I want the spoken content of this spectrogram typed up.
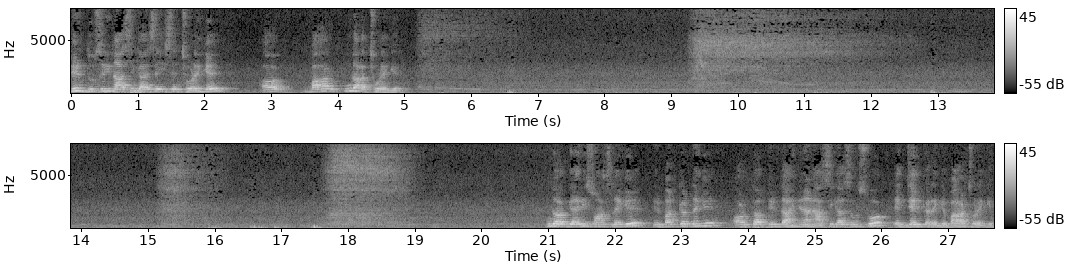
फिर दूसरी नासिका से इसे छोड़ेंगे और बाहर पूरा छोड़ेंगे। पूरा गहरी सांस लेंगे, फिर बंद कर देंगे और तब फिर दाहिनी नासिका से उसको एक्जेल करेंगे, बाहर छोड़ेंगे।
